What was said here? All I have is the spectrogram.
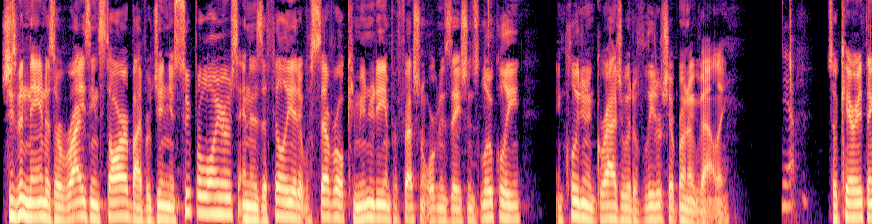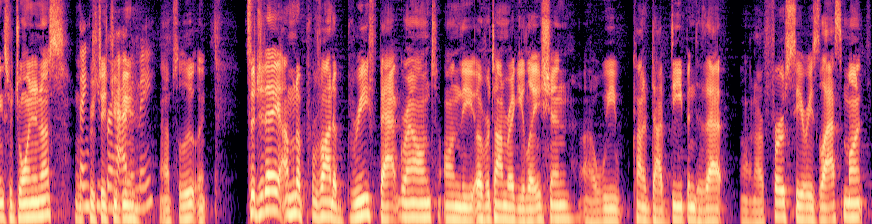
She's been named as a rising star by Virginia super lawyers and is affiliated with several community and professional organizations locally, including a graduate of Leadership Roanoke Valley. Yeah. So, Carrie, thanks for joining us. We Thank appreciate you for you having being, me. Absolutely. So, today I'm going to provide a brief background on the overtime regulation. Uh, we kind of dive deep into that on our first series last month.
